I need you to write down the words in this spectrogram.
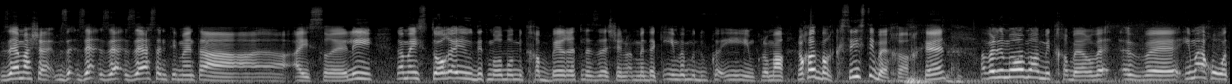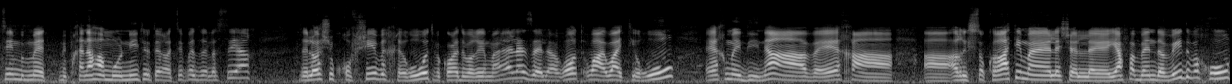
זה, מה ש... זה, זה, זה, זה הסנטימנט ה... הישראלי. גם ההיסטוריה היהודית מאוד מאוד מתחברת לזה, של מדכאים ומדוכאים. כלומר, לא יכול להיות מרקסיסטי בהכרח, כן? אבל זה מאוד מאוד מתחבר. ו... ואם אנחנו רוצים באמת, מבחינה המונית יותר, להציף את זה לשיח, זה לא שוק חופשי וחירות וכל הדברים האלה, זה להראות, וואי וואי, תראו איך מדינה ואיך ה... האריסטוקרטים האלה של אה, יפה בן דוד וכו',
